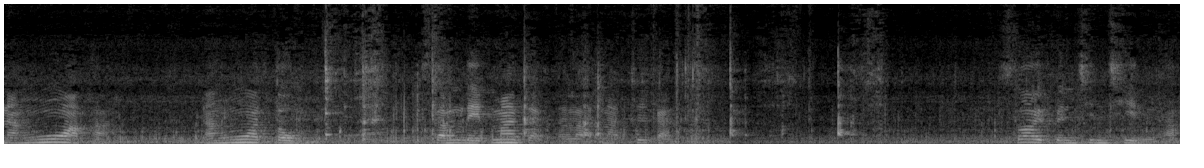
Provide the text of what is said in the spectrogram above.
หนังงัวค่ะ หนังงัวต้มสำเร็จมาจากตลาดนัดคือกันซอยเป็นชิ้นๆค่ะ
